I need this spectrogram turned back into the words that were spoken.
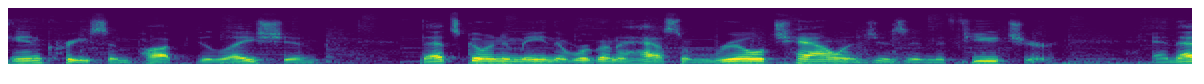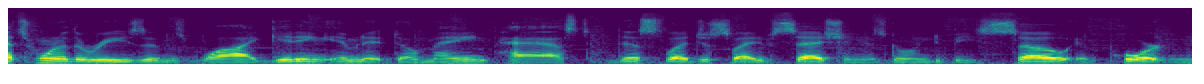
increase in population, that's going to mean that we're going to have some real challenges in the future. And that's one of the reasons why getting eminent domain passed this legislative session is going to be so important.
